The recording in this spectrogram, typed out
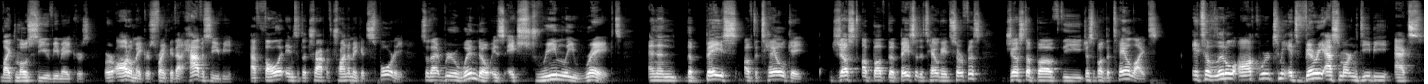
like most CUV makers or automakers, frankly, that have a CUV, have fallen into the trap of trying to make it sporty. So that rear window is extremely raked, and then the base of the tailgate, just above the base of the tailgate surface, just above the just above the tail lights, it's a little awkward to me. It's very Aston Martin DBX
